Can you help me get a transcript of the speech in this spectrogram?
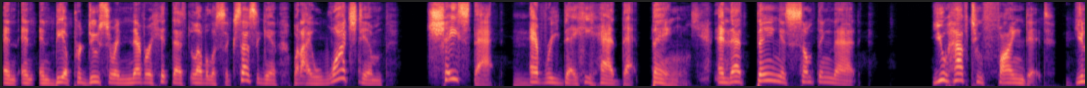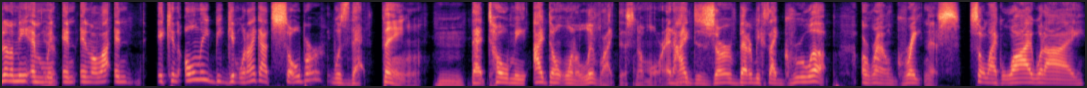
and and and be a producer and never hit that level of success again. But I watched him chase that mm. every day. He had that thing. Yeah. And that thing is something that you have to find it. You know what I mean? And yep. when and, and a lot and it can only be given when I got sober was that thing mm. that told me I don't want to live like this no more. And mm. I deserve better because I grew up around greatness. So like why would I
